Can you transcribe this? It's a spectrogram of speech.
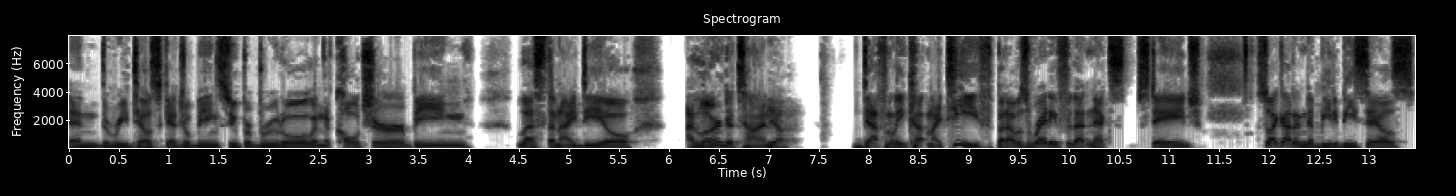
and the retail schedule being super brutal and the culture being less than ideal. I learned a ton. Yeah. Definitely cut my teeth, but I was ready for that next stage. So I got into B2B sales.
